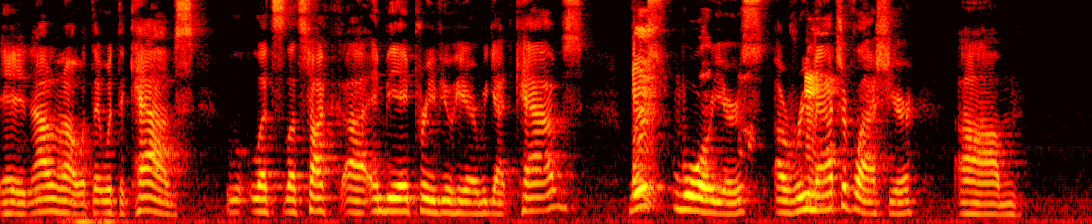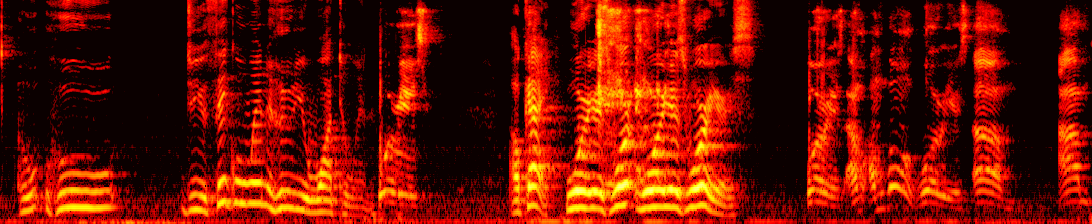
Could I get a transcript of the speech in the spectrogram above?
and I don't know with the with the Cavs. Let's let's talk uh, NBA preview here. We got Cavs versus Warriors, a rematch of last year. Um, who who do you think will win? Who do you want to win? Warriors. Okay, Warriors, war, Warriors, Warriors. Warriors. I'm, I'm going Warriors. Um, I'm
